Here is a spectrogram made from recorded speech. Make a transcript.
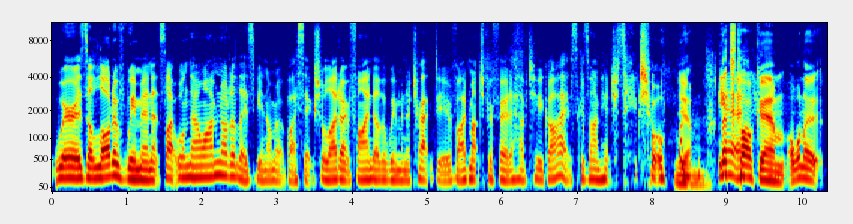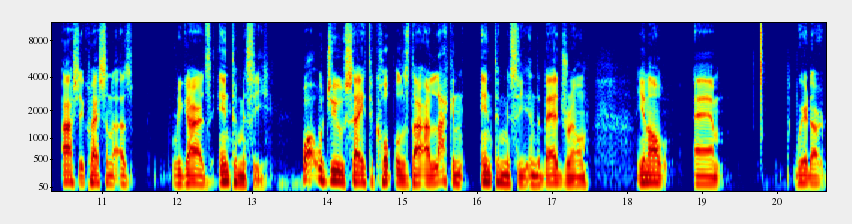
Whereas a lot of women, it's like, well, no, I'm not a lesbian. I'm not bisexual. I don't find other women attractive. I'd much prefer to have two guys because I'm heterosexual. Yeah. Let's talk. Um, I want to ask you a question as regards intimacy. What would you say to couples that are lacking intimacy in the bedroom? You know, um, where they're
